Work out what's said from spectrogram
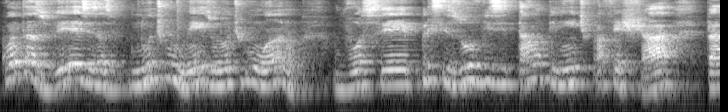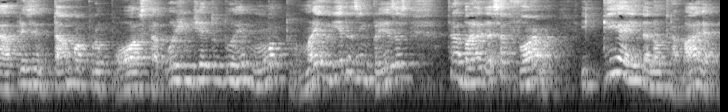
quantas vezes no último mês ou no último ano você precisou visitar um cliente para fechar, para apresentar uma proposta. Hoje em dia é tudo remoto. A maioria das empresas trabalha dessa forma. E quem ainda não trabalha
